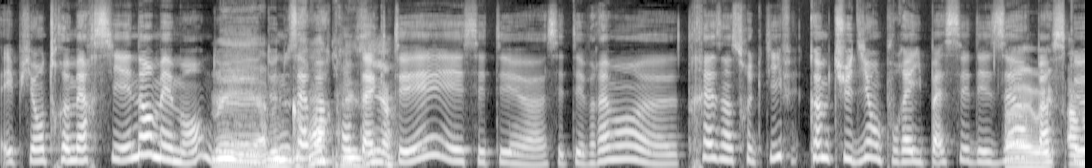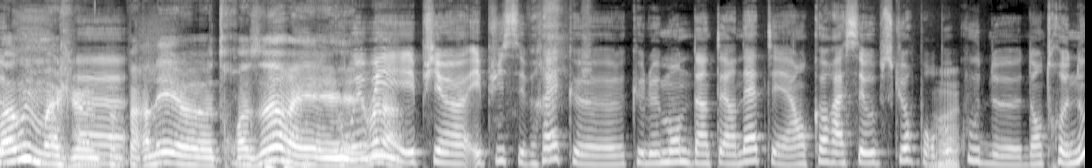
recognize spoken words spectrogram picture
et puis on te remercie énormément de, nous avoir contactés et c'était euh, c'était vraiment euh, très instructif. Comme tu dis, on pourrait y passer des heures Ah oui. parce que Ah bah oui, moi je euh, peux parler euh, trois heures et oui, voilà. oui, et puis, euh, et puis c'est vrai que, que le monde d'Internet est encore assez obscur pour Ouais. beaucoup de- d'entre nous.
